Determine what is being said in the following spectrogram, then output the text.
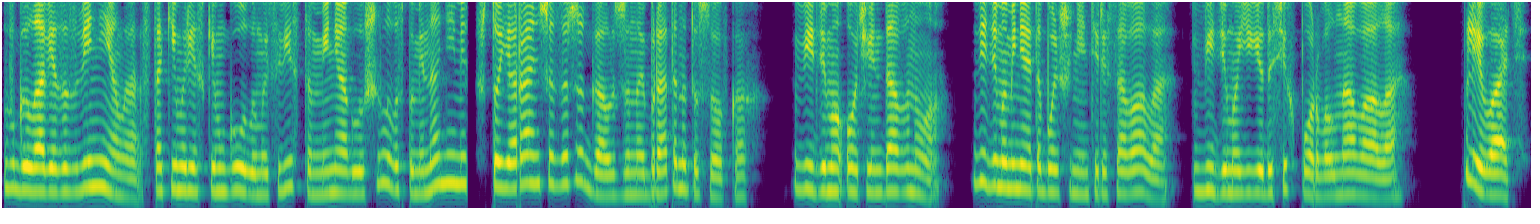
В голове зазвенело, с таким резким гулом и свистом меня оглушило воспоминаниями, что я раньше зажигал с женой брата на тусовках. Видимо, очень давно. Видимо, меня это больше не интересовало. Видимо, ее до сих пор волновало. Плевать.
